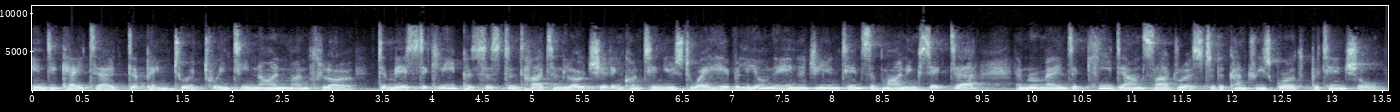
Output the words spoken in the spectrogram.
indicator dipping to a 29 month low. Domestically, persistent heightened load shedding continues to weigh heavily on the energy intensive mining sector and remains a key downside risk to the country's growth potential.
